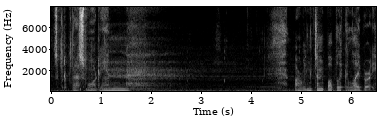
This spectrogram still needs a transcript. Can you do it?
Let's put a password in. Arlington Public Library.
